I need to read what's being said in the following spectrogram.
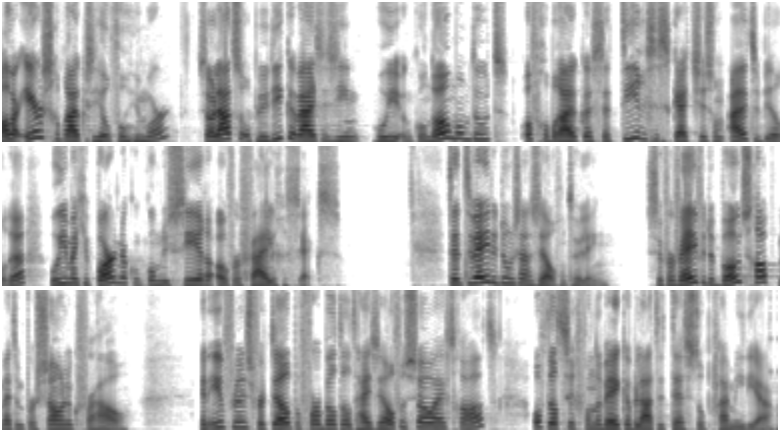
Allereerst gebruiken ze heel veel humor. Zo laten ze op ludieke wijze zien hoe je een condoom omdoet of gebruiken satirische sketches om uit te beelden hoe je met je partner kan communiceren over veilige seks. Ten tweede doen ze aan zelfonthulling. Ze verweven de boodschap met een persoonlijk verhaal. Een influencer vertelt bijvoorbeeld dat hij zelf een SO heeft gehad of dat zich van de week hebben laten testen op chlamydia.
